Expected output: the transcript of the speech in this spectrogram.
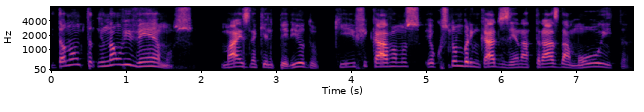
Então, não, não vivemos mais naquele período que ficávamos, eu costumo brincar dizendo, atrás da moita,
